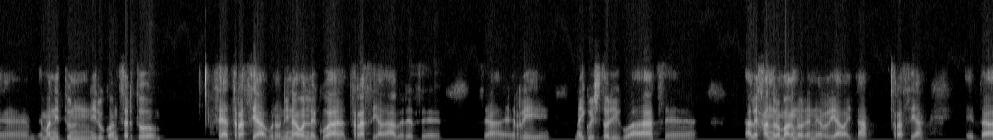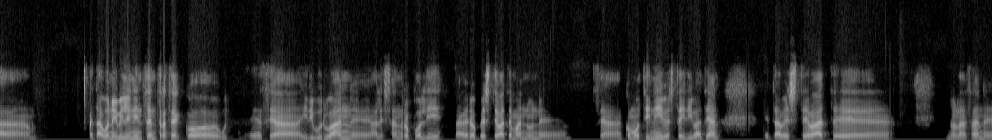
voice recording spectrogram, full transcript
eman ditun hiru kontzertu, zera, trazia, bueno, ni nagoen lekua trazia da, berez, e, zera, herri nahiko historikoa da, ze Alejandro Magnoren herria baita, trazia, eta, eta bueno, ibili nintzen traziako e, zera, hiriburuan, e, Alessandropoli, eta gero beste bat eman nun, e, zera, Komotini, beste hiri batean, eta beste bat e, nola zan e,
